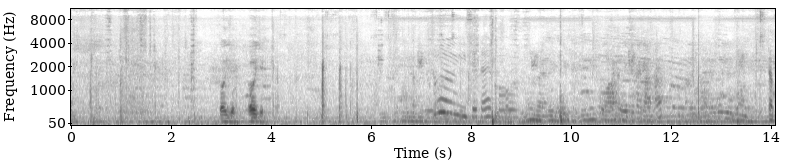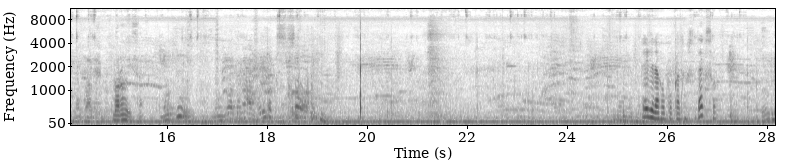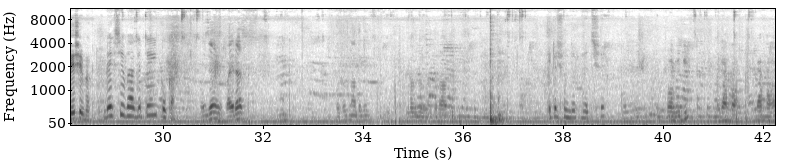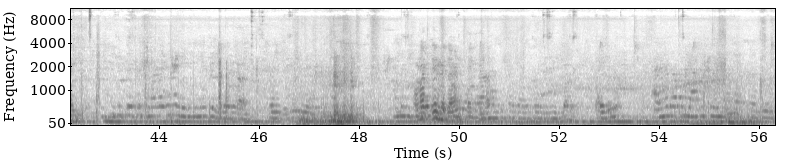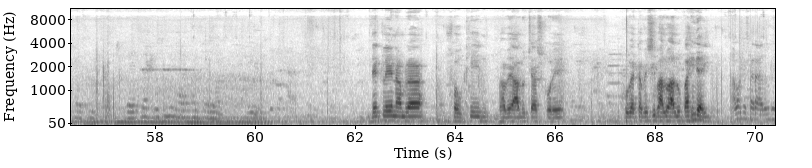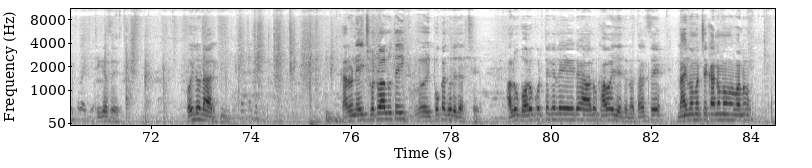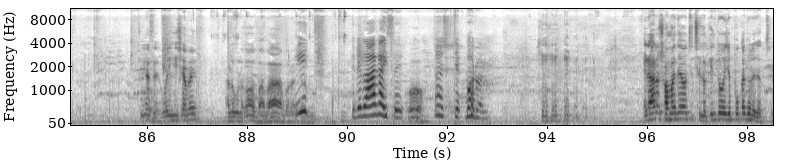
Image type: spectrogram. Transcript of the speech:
ওই যে ওই যে। ওই যে দেখো বড় হয়েছে। এই যে দেখো পোকা ধরছে দেখছ? বেশিরভাগটা। বেশিরভাগেতেই পোকা। এই যে ভাইরাস ওষুধ না দিলে। এটা সুন্দর হয়েছে। দেখলেন আমরা শৌখিন ভাবে আলু চাষ করে খুব একটা বেশি ভালো আলু পাই নাই। আমাকে সারা আলু ঠিক আছে। হইল না আর কি। কারণ এই ছোট আলুতেই ওই পোকা ধরে যাচ্ছে। আলু বড় করতে গেলে এটা আলু খাওয়াই যেত না। তার চেয়ে নাই মামার চেয়ে কানা মামা ভালো। ঠিক আছে ওই হিসাবে আলুগুলো ও বাবা বড়। এটা লাগাইছে। ও। আসছে বড় এটা আরও সময় দেওয়া উচিত ছিল কিন্তু ওই যে পোকা ধরে যাচ্ছে।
